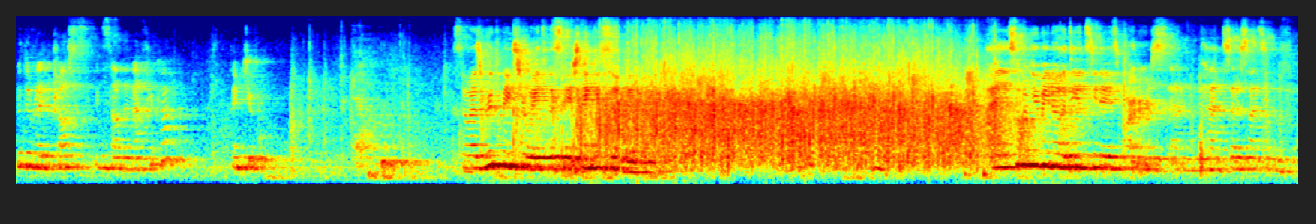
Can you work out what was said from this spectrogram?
with the Red Cross in Southern Africa? Thank you. So as Ruth makes her way to the stage, thank you, Sylvia. Uh, some of you may know that DNC Days partners um, had set aside some of,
